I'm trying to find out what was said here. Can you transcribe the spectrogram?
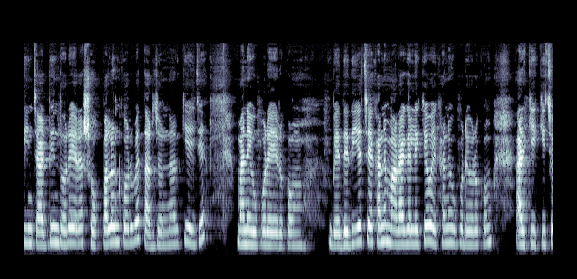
তিন চার দিন ধরে এরা শোক পালন করবে, তার জন্য আর কি এই যে মানে উপরে এরকম বেঁধে দিয়েছে। এখানে মারা গেলে কেউ এখানে উপরে ওরকম আর কি কিছু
